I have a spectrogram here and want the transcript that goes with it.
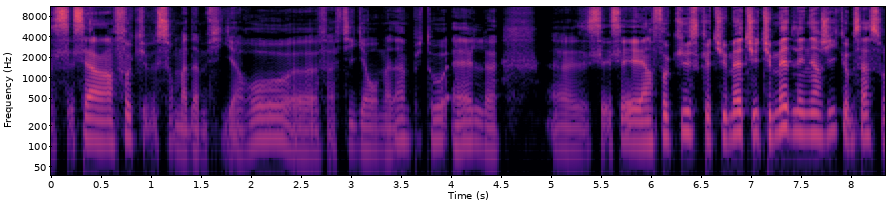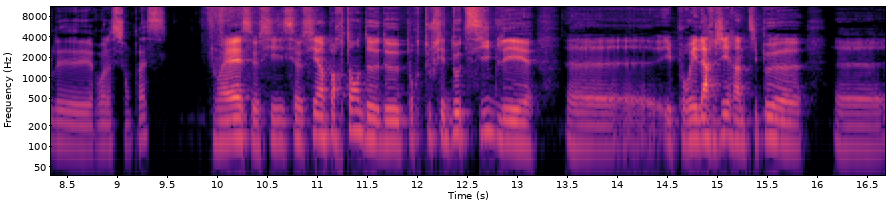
c'est un focus sur Madame Figaro, enfin Figaro Madame plutôt, elle. c'est un focus que tu mets. Tu mets de l'énergie comme ça sur les relations presse? Ouais, c'est aussi, c'est aussi important de, de pour toucher d'autres cibles et, euh, et pour élargir un petit peu euh, euh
